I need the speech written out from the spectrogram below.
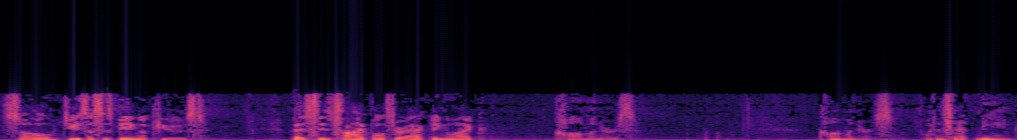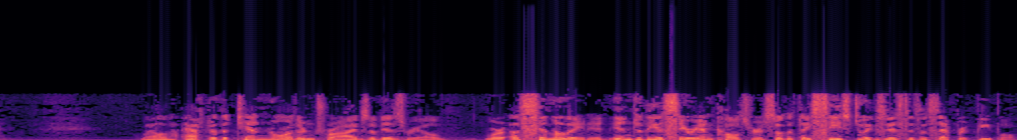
So Jesus is being accused that his disciples are acting like commoners commoners. What does that mean? Well, after the ten northern tribes of Israel were assimilated into the Assyrian culture so that they ceased to exist as a separate people,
